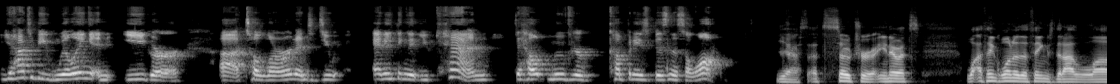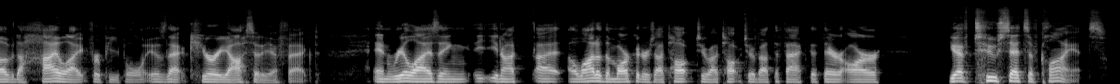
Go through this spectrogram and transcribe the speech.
you have to be willing and eager uh, to learn and to do anything that you can to help move your company's business along. Yes, that's so true. You know, it's well, I think one of the things that I love to highlight for people is that curiosity effect and realizing, you know, I, I, a lot of the marketers I talk to, I talk to about the fact that there are, you have two sets of clients.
